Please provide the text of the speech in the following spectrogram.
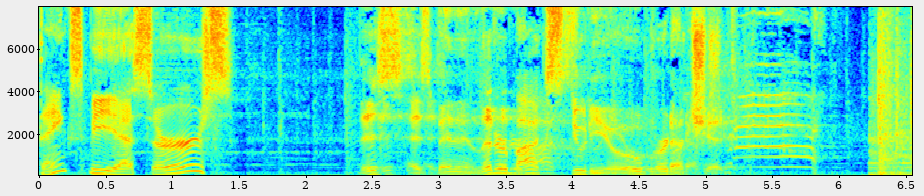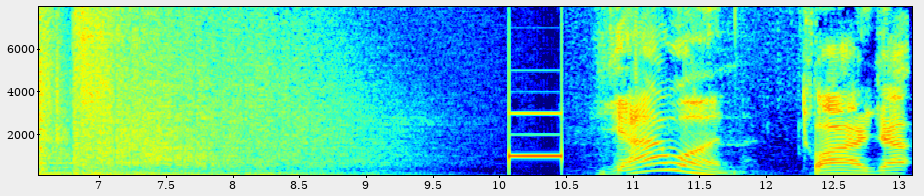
Thanks, BSers. This has been a Litterbox Studio production. Yeah, one. Well, I got.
